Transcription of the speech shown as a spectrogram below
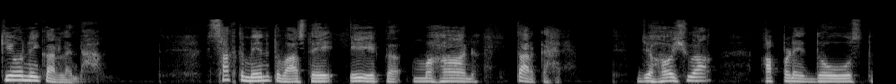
ਕਿਉਂ ਨਹੀਂ ਕਰ ਲੈਂਦਾ? ਸਖਤ ਮਿਹਨਤ ਵਾਸਤੇ ਇਹ ਇੱਕ ਮਹਾਨ ਤਰਕ ਹੈ। ਯਹੋਸ਼ੂਆ ਆਪਣੇ ਦੋਸਤ,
